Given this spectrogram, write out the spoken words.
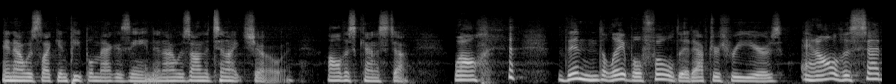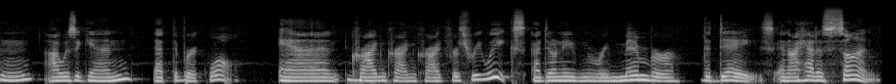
And I was like in People magazine and I was on The Tonight Show and all this kind of stuff. Well, then the label folded after three years. And all of a sudden, I was again at the brick wall and mm-hmm. cried and cried and cried for three weeks. I don't even remember the days. And I had a son.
